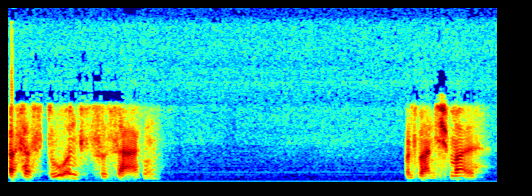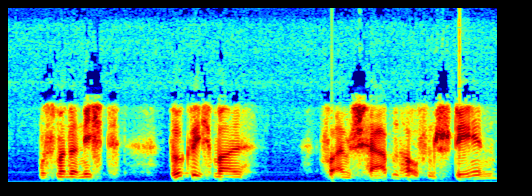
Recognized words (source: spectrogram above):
Was hast du uns zu sagen? Und manchmal muss man da nicht wirklich mal vor einem Scherbenhaufen stehen,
